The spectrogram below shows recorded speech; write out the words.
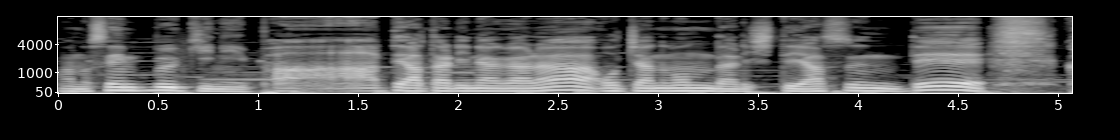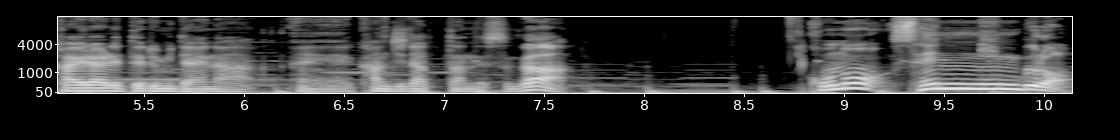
あの扇風機にパーって当たりながらお茶飲んだりして休んで帰られてるみたいな、え感じだったんですが、この千人風呂、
